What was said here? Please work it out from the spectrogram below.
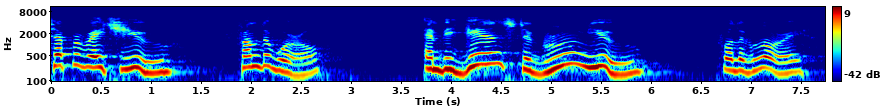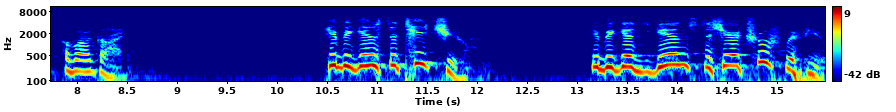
separates you from the world and begins to groom you for the glory of our God. He begins to teach you. He begins to share truth with you.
